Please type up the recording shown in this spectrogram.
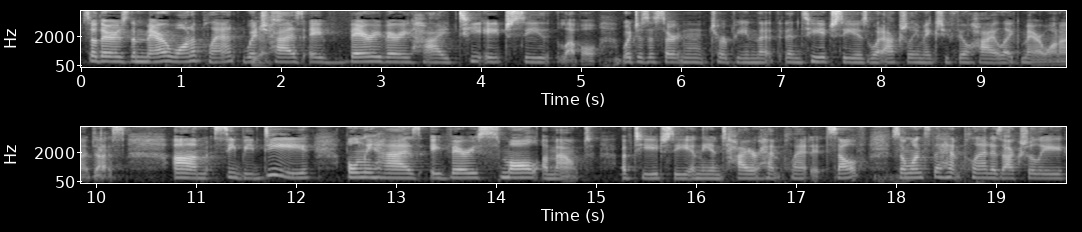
so there's the marijuana plant, which Yes. has a very very high THC level, which is a certain terpene that and THC is what actually makes you feel high, like marijuana does. Um, CBD only has a very small amount of THC in the entire hemp plant itself. So once the hemp plant is actually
